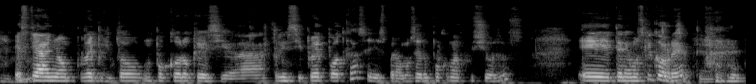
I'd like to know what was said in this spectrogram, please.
Ujú. Este año, repito un poco lo que decía al principio del podcast, y esperamos ser un poco más juiciosos. Eh, tenemos que correr.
